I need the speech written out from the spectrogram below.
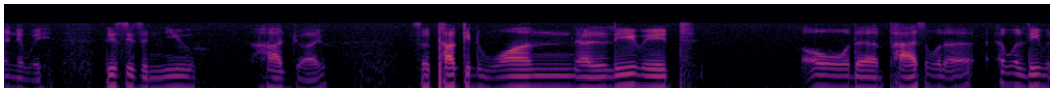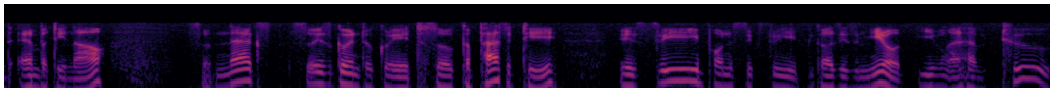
anyway this is a new hard drive. So target 1 I'll leave it all the password uh, I will leave it empty now. So next so it's going to create so capacity is 3.63 because it's mirrored. Even I have two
